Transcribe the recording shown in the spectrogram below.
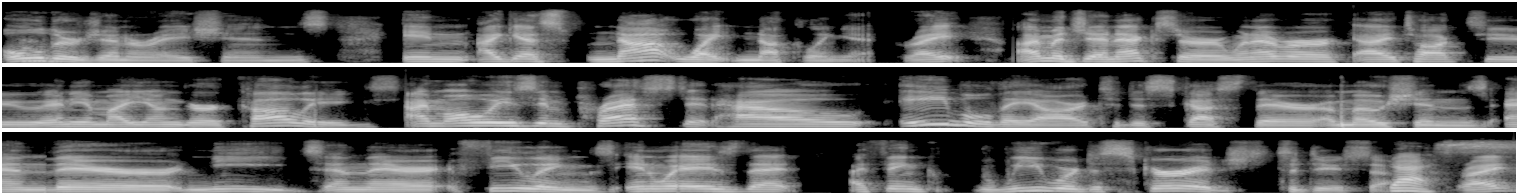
older generations in, I guess, not white knuckling it, right? I'm a Gen Xer. Whenever I talk to any of my younger colleagues, I'm always impressed at how able they are to discuss their emotions and their needs and their feelings in ways that I think we were discouraged to do so. Yes. Right.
